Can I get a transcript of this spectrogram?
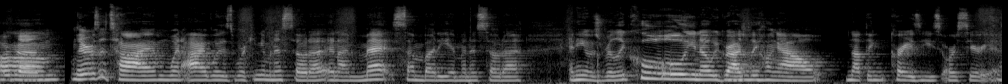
Okay. Um, there was a time when I was working in Minnesota and I met somebody in Minnesota, and he was really cool. You know, we gradually hung out, nothing crazy or serious.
